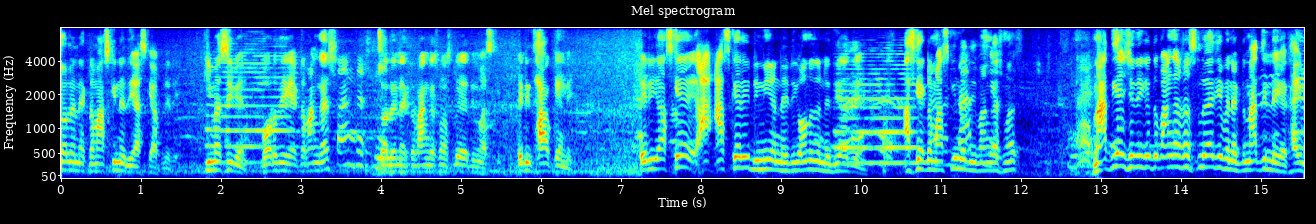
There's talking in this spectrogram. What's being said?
চলেন একটা মাছ কিনে দিই আজকে আপনাদের। কি মাছ দিবেন বড় দিকে একটা ভাঙ্গাস চলেন একটা ভাঙ্গাস মাছ লইয়া দিই আজকে এটি থাক কেনে এটি আজকে আজকের এটি নিয়ে না এটি অন্যজনে দিয়া দিন। আজকে একটা মাছ কিনে দিই ভাঙ্গাস মাছ। নাতি আসে দিকে তো ভাঙ্গাস মাছ লইয়া যাবেন একটা নাতির লেগে খাইব।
